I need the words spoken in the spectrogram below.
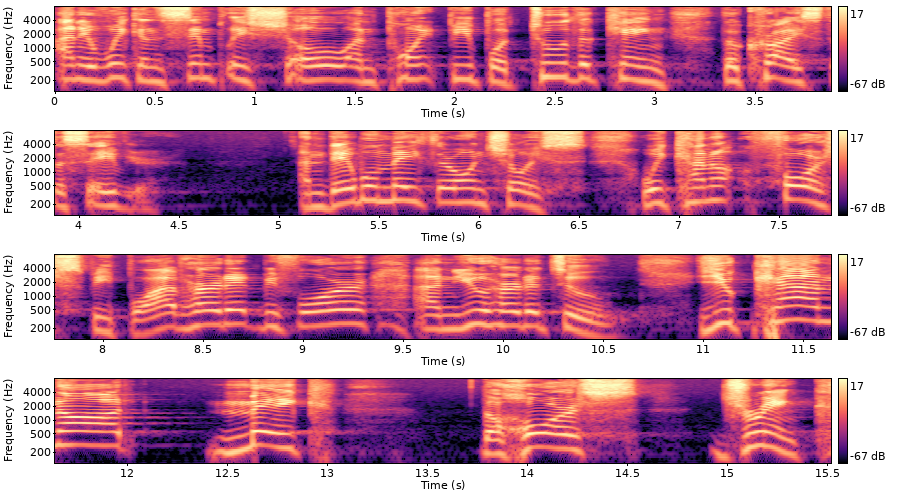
And if we can simply show and point people to the King, the Christ, the Savior, and they will make their own choice. We cannot force people. I've heard it before and you heard it too. You cannot make the horse drink.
